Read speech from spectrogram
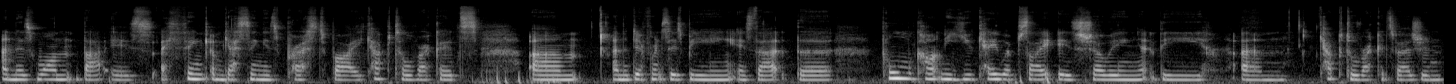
and there's one that is, I think, I'm guessing, is pressed by Capitol Records. Um, and the differences being is that the Paul McCartney UK website is showing the um, Capitol Records version,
